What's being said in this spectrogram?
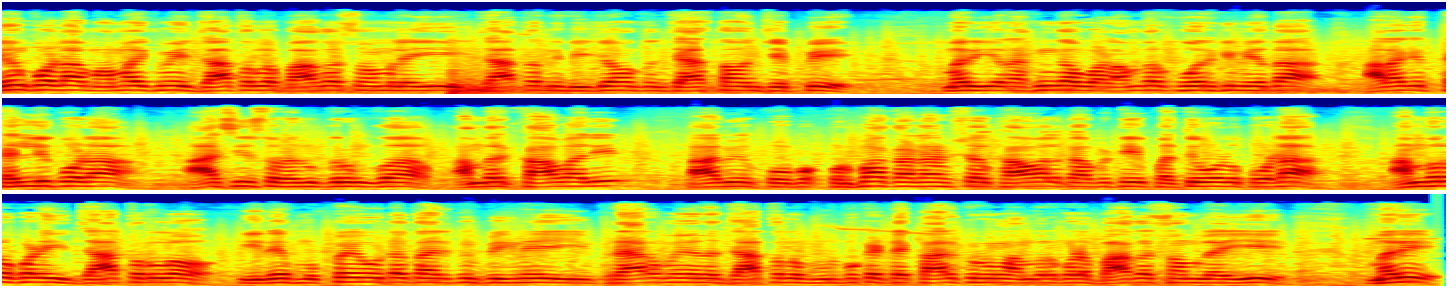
మేము కూడా మమైకమే జాతరలో భాగస్వాములు అయ్యి జాతరని విజయవంతం చేస్తామని చెప్పి మరి ఈ రకంగా వాళ్ళందరి కోరిక మీద అలాగే తల్లి కూడా ఆశీస్సులు అనుగ్రహంగా అందరికి కావాలి. ఆమె కృప- కృపా కటాక్షాలు కావాలి కాబట్టి ప్రతి వాళ్ళు కూడా అందరూ కూడా ఈ జాతరలో ఈ రేపు ముప్పై ఒకటో తారీఖున బిగిన ఈ ప్రారంభమైన జాతరలో ముడుపు కట్టే కార్యక్రమంలో అందరూ కూడా భాగస్వాములు అయ్యి మరి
